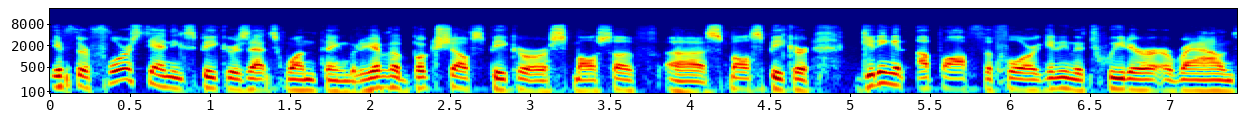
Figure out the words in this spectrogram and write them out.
if they're floor standing speakers, that's one thing. But if you have a bookshelf speaker or a small shelf uh, small speaker, getting it up off the floor, getting the tweeter around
